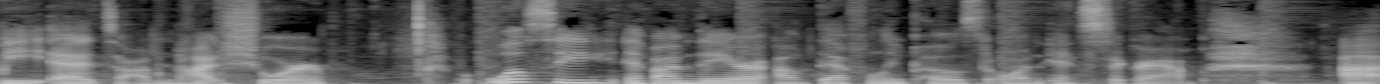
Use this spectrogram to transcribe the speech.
be at, so I'm not sure. But we'll see if I'm there. I'll definitely post on Instagram. Uh,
